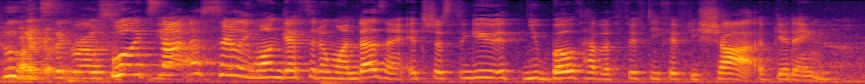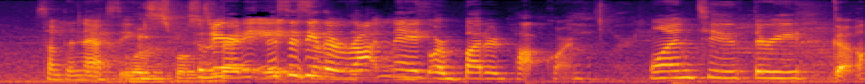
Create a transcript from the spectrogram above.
who gets the gross Well, it's yeah. not necessarily one gets it and one doesn't. It's just you it, you both have a 50-50 shot of getting something nasty. What is this supposed to be? Ready? This is either rotten ones. egg or buttered popcorn. One, two, three, go.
